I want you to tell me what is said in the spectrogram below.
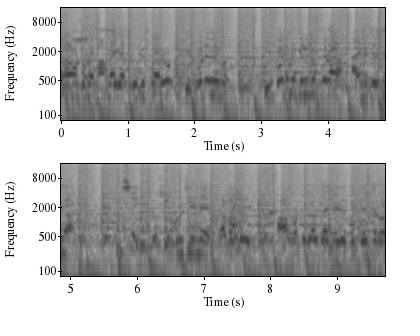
ఎలా ఉంటుందో మా అన్నయ్య గారు చూపిస్తారు. ఈ కూటమి ఈ కూటమి గెలుపు కూడా ఆయన చేసిన కృషినే. కాబట్టి ఆ పట్టుదలతో ఆయన ఏదైతే చేశారో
